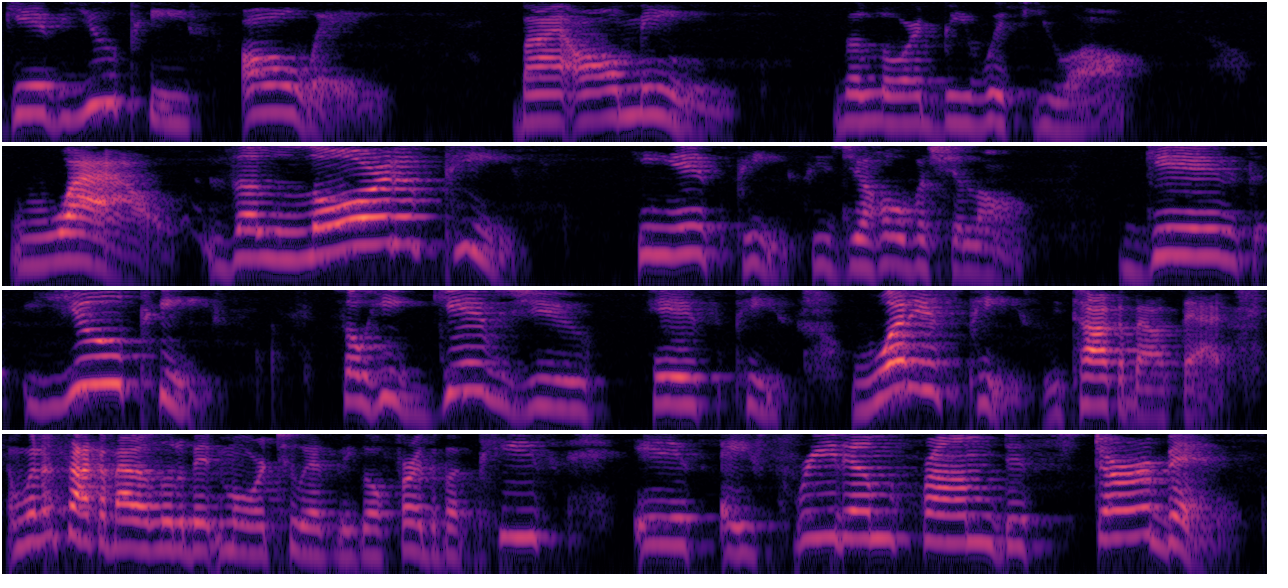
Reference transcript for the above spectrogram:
give you peace always. By all means, the Lord be with you all. Wow. The Lord of peace, he is peace. He's Jehovah Shalom. Gives you peace. So he gives you his peace. What is peace? We talk about that. And we're going to talk about a little bit more too as we go further. But peace is a freedom from disturbance.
